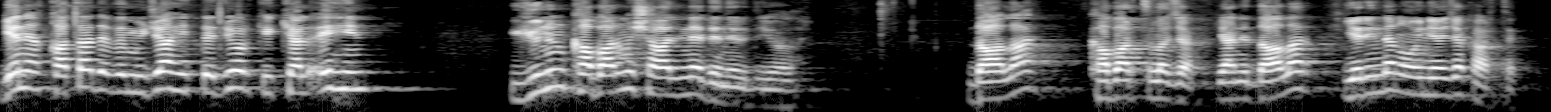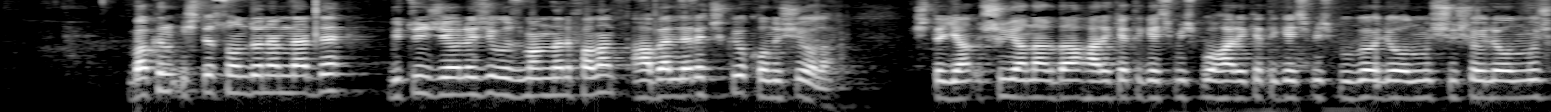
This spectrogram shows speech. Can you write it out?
Gene Katade ve Mücahit de diyor ki kel-ihin yünün kabarmış haline denir diyorlar. Dağlar kabartılacak. Yani dağlar yerinden oynayacak artık. Bakın işte son dönemlerde bütün jeoloji uzmanları falan haberlere çıkıyor konuşuyorlar. İşte şu yanardağ hareketi geçmiş, bu hareketi geçmiş, bu böyle olmuş, şu şöyle olmuş.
